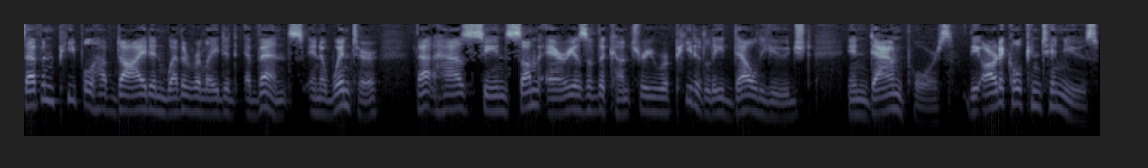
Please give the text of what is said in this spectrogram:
seven people have died in weather related events in a winter that has seen some areas of the country repeatedly deluged in downpours. The article continues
